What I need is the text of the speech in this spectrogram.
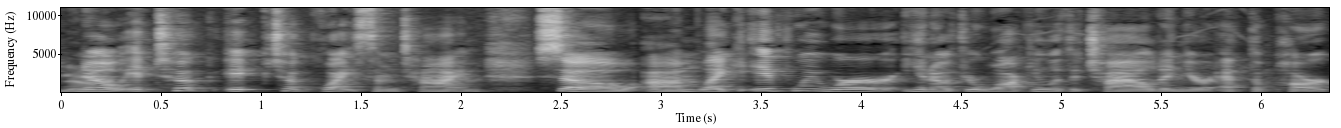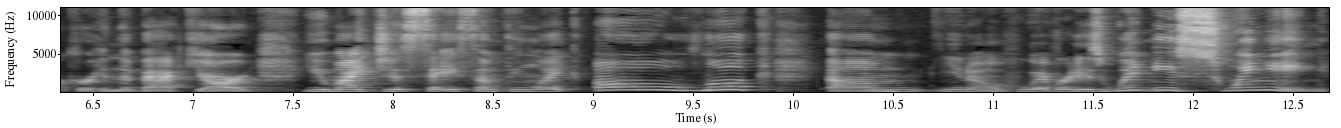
No. no. it took it took quite some time. So, um, like if we were, you know, if you're walking with a child and you're at the park or in the backyard, you might just say something like, "Oh, look, um, you know, whoever it is, Whitney's swinging."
